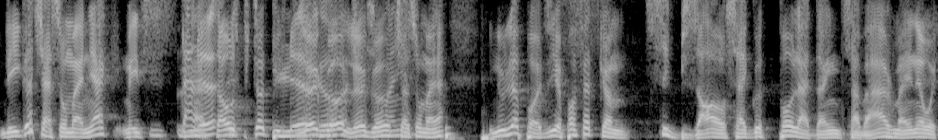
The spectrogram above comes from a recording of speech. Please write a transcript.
Les gars de Chasseur-Maniac, mais tu sais, c'est dans la Le- sauce, puis tout, puis le, le gars, le gars de. Chasseur-Maniac, il nous l'a pas dit, il a pas fait comme, c'est bizarre, ça goûte pas la dinde sauvage, mais anyway.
